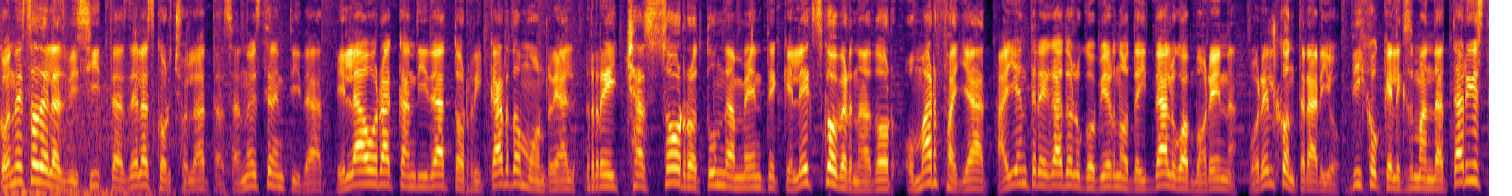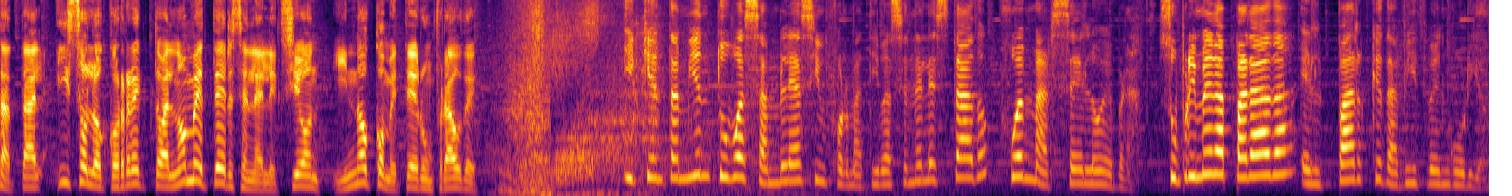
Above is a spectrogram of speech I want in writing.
Con esto de las visitas de las corcholatas a nuestra entidad, el ahora candidato Ricardo Monreal rechazó rotundamente que el exgobernador Omar Fayad haya entregado el gobierno de Hidalgo a Morena. Por el contrario, dijo que el exmandatario estatal hizo lo correcto al no meterse en la elección y no cometer un fraude y quien también tuvo asambleas informativas en el estado fue Marcelo Ebra. Su primera parada, el Parque David Ben Gurion,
